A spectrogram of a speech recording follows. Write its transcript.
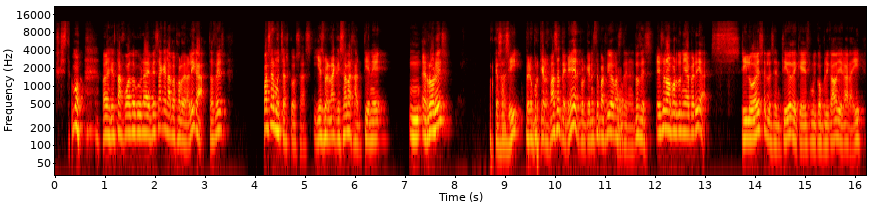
estamos... es que está jugando con una defensa que es la mejor de la liga. Entonces, pasan muchas cosas. Y es verdad que Sanahan tiene Mm, errores, porque es así, pero porque los vas a tener, porque en este partido los vas a tener. Entonces, ¿es una oportunidad perdida? Sí lo es, en el sentido de que es muy complicado llegar ahí.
